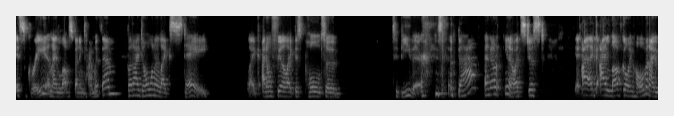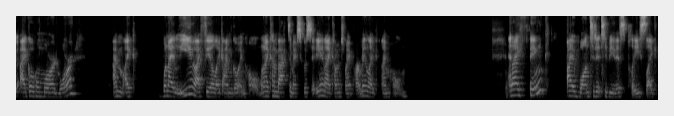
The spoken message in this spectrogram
it's great and I love spending time with them, but I don't want to like stay. Like I don't feel like this pull to to be there. Is that bad? I don't. You know, it's just I like I love going home and I I go home more and more. I'm like when I leave, I feel like I'm going home. When I come back to Mexico City and I come into my apartment, like I'm home. And I think I wanted it to be this place like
